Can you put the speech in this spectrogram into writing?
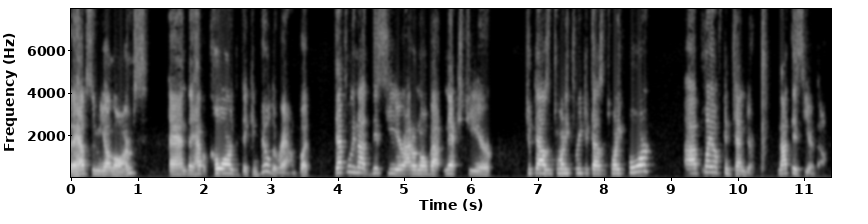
They have some young arms and they have a core that they can build around, but definitely not this year. I don't know about next year, 2023, 2024, uh, playoff contender. Not this year, though.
